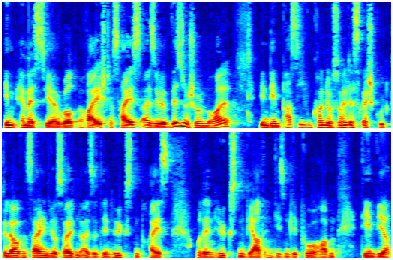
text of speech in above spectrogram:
im MSCI World erreicht. Das heißt also, wir wissen schon mal, in dem passiven Konto sollte es recht gut gelaufen sein. Wir sollten also den höchsten Preis oder den höchsten Wert in diesem Depot haben, den wir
